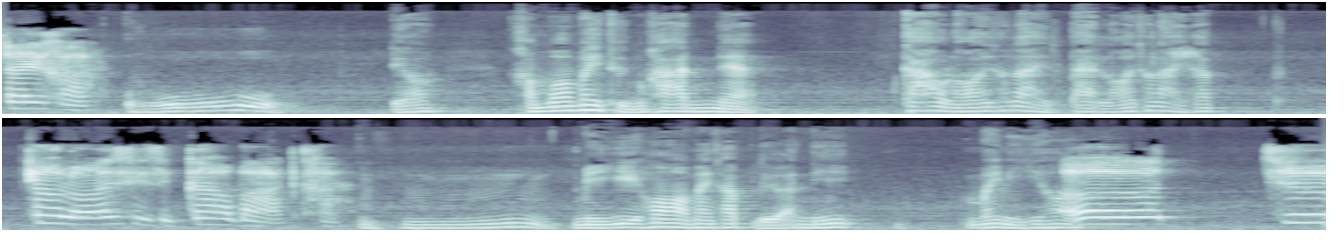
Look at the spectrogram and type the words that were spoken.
ใช่ค่ะ โอ้โหเดี๋ยวคำว่าไม่ถึงพันเนี่ยเก้าร้อยเท่าไหร่แปดร้อยเท่าไหร่ครับ949บาทค่ะอื้อหือมียี่ห้อไหมครับ หรืออันนี้ไม่มียี่ห้อ เออชื่อ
